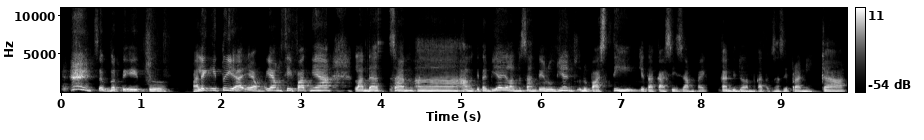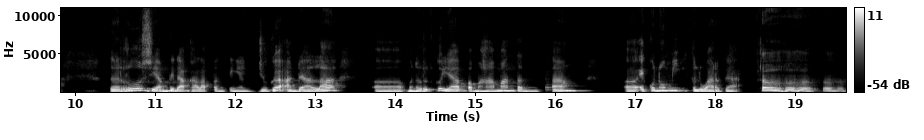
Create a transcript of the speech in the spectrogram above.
Seperti itu. Paling itu ya yang yang sifatnya landasan uh, Alkitabiah, landasan teologinya sudah pasti kita kasih sampaikan di dalam katekisasi pranika. Terus yang tidak kalah pentingnya juga adalah uh, menurutku ya pemahaman tentang uh, ekonomi keluarga. Oh, oh, oh, oh, oh.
